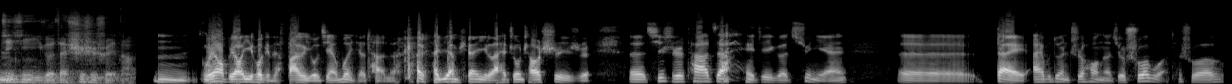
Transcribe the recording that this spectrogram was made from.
进行一个再试试水呢？嗯，我要不要一会儿给他发个邮件问一下他呢？看看愿不愿意来中超试一试？呃，其实他在这个去年，呃，带埃弗顿之后呢，就说过，他说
